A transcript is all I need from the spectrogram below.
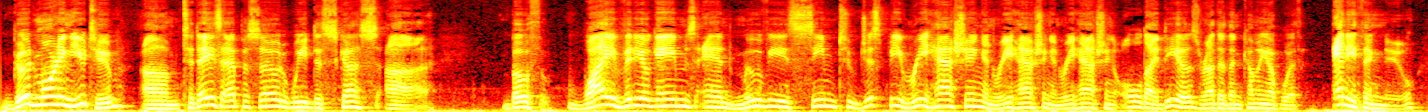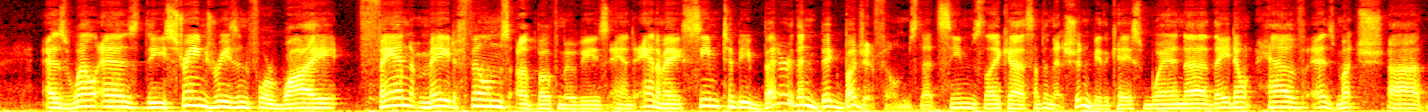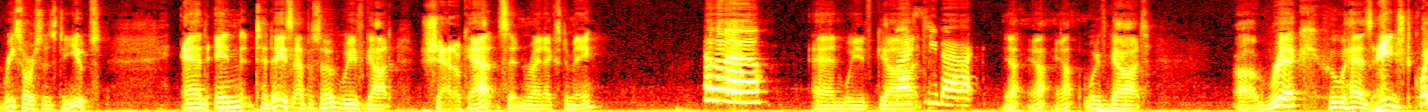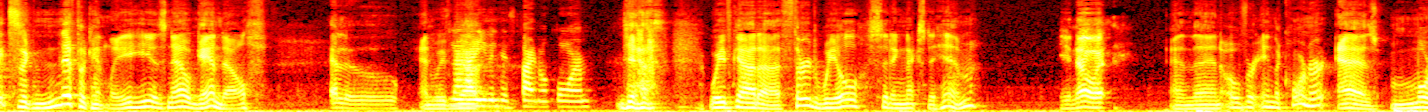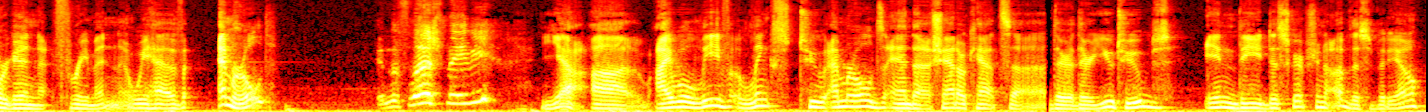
Good morning, YouTube. Um, today's episode, we discuss uh, both why video games and movies seem to just be rehashing and rehashing and rehashing old ideas rather than coming up with anything new, as well as the strange reason for why fan-made films of both movies and anime seem to be better than big-budget films. That seems like uh, something that shouldn't be the case when uh, they don't have as much uh, resources to use. And in today's episode, we've got ShadowKat sitting right next to me. Hello. And we've got... Nice to be back. Yeah, yeah, yeah. We've got uh, Rick, who has aged quite significantly. He is now Gandalf. Hello. And we've It's not got... even his final form. Yeah. We've got a third wheel sitting next to him. You know it. And then over in the corner, as Morgan Freeman, we have Emerald. In the flesh, baby. Yeah, uh, I will leave links to Emerald's and uh, ShadowKat's uh, their their YouTubes in the description of this video.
